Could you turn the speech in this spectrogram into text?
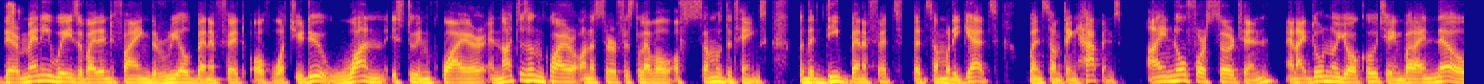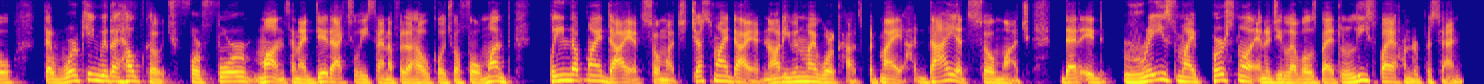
there, are many ways of identifying the real benefit of what you do. One is to inquire and not just inquire on a surface level of some of the things, but the deep benefits that somebody gets when something happens. I know for certain, and I don't know your coaching, but I know that working with a health coach for four months, and I did actually sign up for the health coach for four months, cleaned up my diet so much, just my diet, not even my workouts, but my diet so much that it raised my personal energy levels by at least by 100%,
